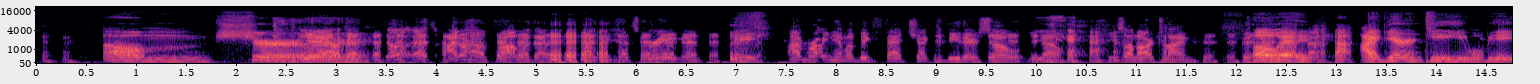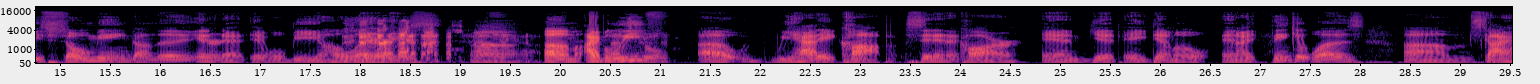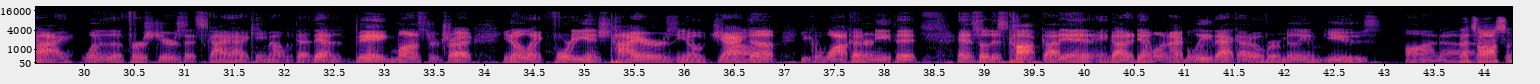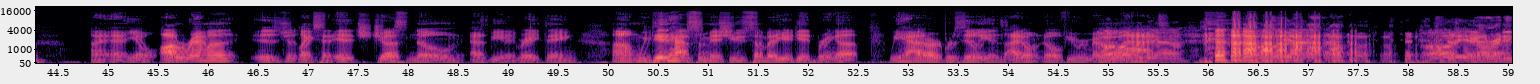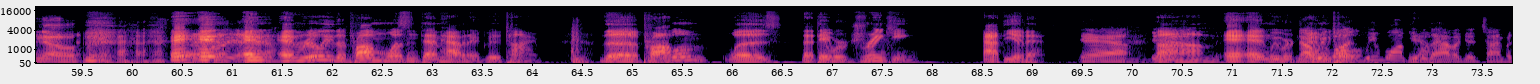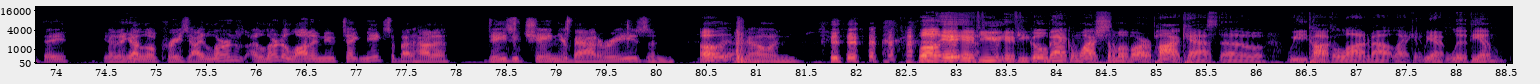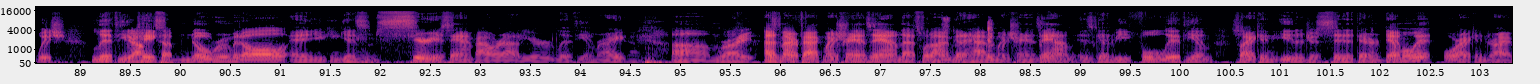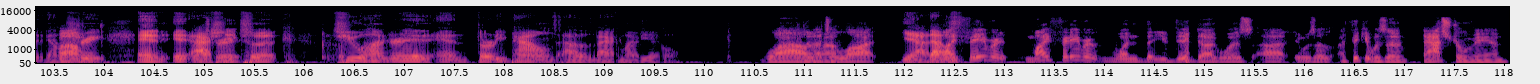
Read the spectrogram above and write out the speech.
um, sure. Yeah. Okay. No, that's. I don't have a problem with that. I think that's great, man. Hey, I'm writing him a big fat check to be there, so you know he's on our time. Oh wait, I, I guarantee he will be so memed on the internet. It will be hilarious. Yeah. Um, I believe cool. uh, we had a cop sit in a car and get a demo, and I think it was um, Sky High, one of the first years that Sky High came out with that. They had this big monster truck, you know, like 40 inch tires, you know, jacked Wow. up. You could walk underneath it. And so this cop got in and got a demo, and I believe that got over a million views on. Uh, That's awesome. I, I- you know, Autorama is just like I said, it's just known as being a great thing. Um, we did have some issues. Somebody did bring up. We had our Brazilians. I don't know if you remember that. oh that. yeah. Oh We yeah. We already know. and, and, Oh, and yeah. and really, the problem wasn't them having a good time. The problem was that they were drinking at the event. Yeah. Yeah. Um, and, and we were no, we, we told want them. we want people Yeah. to have a good time, but they yeah they Yeah. got a little crazy. I learned I learned a lot of new techniques about how to daisy chain your batteries and oh yeah. you know and well, if you if you go back and watch some of our podcasts, uh, we talk a lot about like we have lithium, which lithium Yeah. takes up no room at all, and you can get some serious amp hour out of your lithium, right? Um, right As a matter of fact, my Trans Am, that's what I'm going to have in my Trans Am, is going to be full lithium, so I can either just sit it there and demo it, or I can drive it down the street. And it That's actually great. took 230 pounds out of the back of my vehicle. wow Oh, that's a lot. Yeah, that my was favorite my favorite one that you did doug was uh it was a i think it was a astro van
